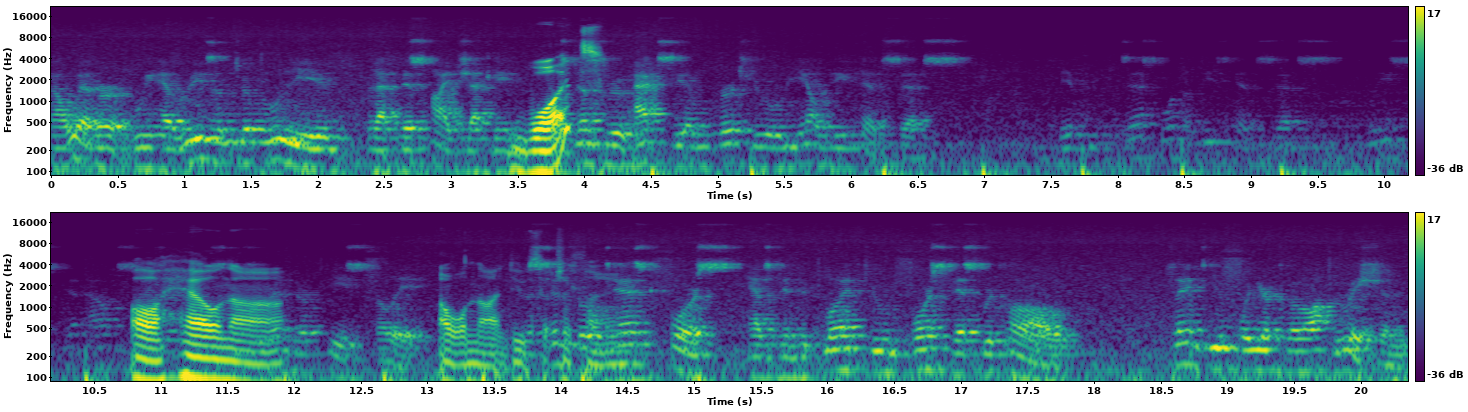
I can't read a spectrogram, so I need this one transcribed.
However, we have reason to believe that this hijacking What? was done through Axiom virtual reality headsets. If you possess one of these headsets, please step outside Oh, hell peacefully. I will not do The such a thing. Task Force has been deployed to enforce this recall. Thank you for your cooperation.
